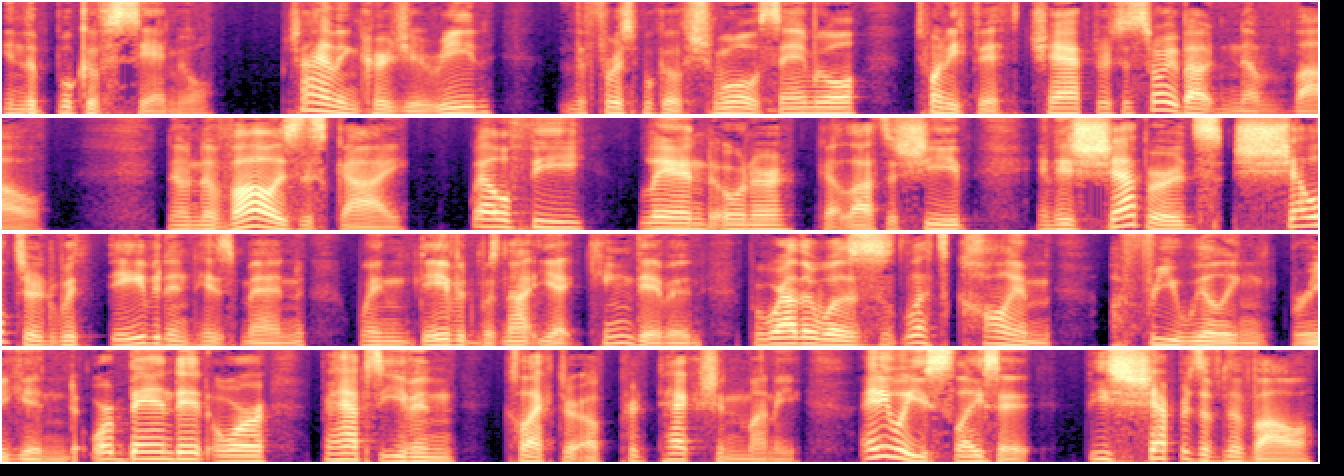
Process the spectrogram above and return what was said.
in the book of Samuel, which I highly encourage you to read. The first book of Shmuel of Samuel, 25th chapter. It's a story about Naval. Now, Naval is this guy, wealthy, landowner, got lots of sheep, and his shepherds sheltered with David and his men when David was not yet King David, but rather was, let's call him a freewheeling brigand or bandit or perhaps even collector of protection money. Any way you slice it, these shepherds of Naval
